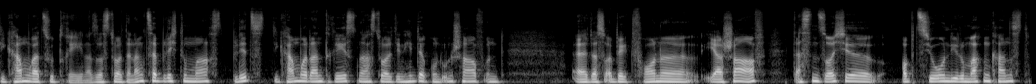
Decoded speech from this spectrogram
die Kamera zu drehen. Also, dass du halt eine Langzeitbelichtung machst, blitzt, die Kamera dann drehst, dann hast du halt den Hintergrund unscharf und äh, das Objekt vorne eher scharf. Das sind solche Optionen, die du machen kannst.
